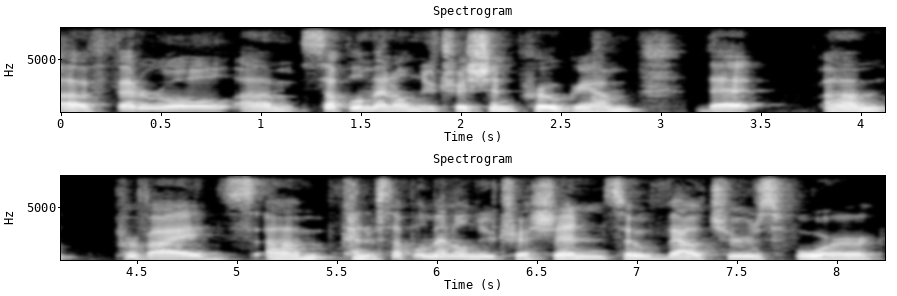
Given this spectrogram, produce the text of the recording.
a federal um, supplemental nutrition program that um, provides um, kind of supplemental nutrition, so vouchers for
